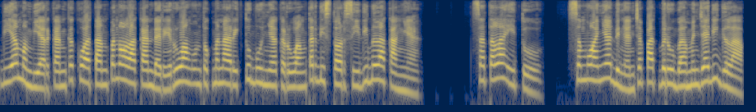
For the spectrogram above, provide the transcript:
Dia membiarkan kekuatan penolakan dari ruang untuk menarik tubuhnya ke ruang terdistorsi di belakangnya. Setelah itu, semuanya dengan cepat berubah menjadi gelap.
